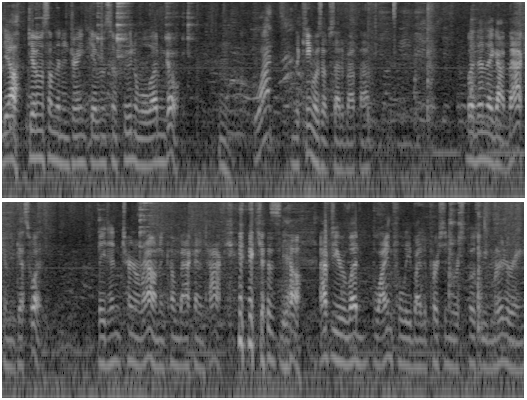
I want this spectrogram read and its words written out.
Yeah. Give him something to drink, give him some food, and we'll let him go." Hmm. What? The king was upset about that. But then they got back, and guess what? They didn't turn around and come back and attack. Because Yeah. after you're led blindfully by the person you were supposed to be murdering,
